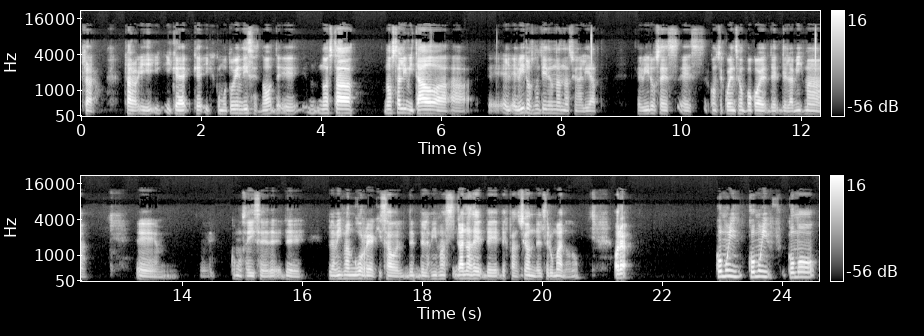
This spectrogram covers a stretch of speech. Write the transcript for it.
Claro, claro, y, que, como tú bien dices, no, no, está, no está limitado a... el, virus no tiene una nacionalidad. El virus es, consecuencia un poco de, la misma, eh, ¿cómo se dice? De, la misma angurria quizá, de, las mismas ganas de, expansión del ser humano, ¿no? Ahora, ¿Cómo, cómo, cómo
